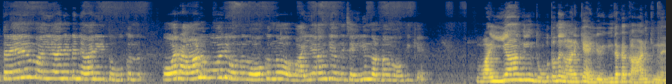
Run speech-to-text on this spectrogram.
ഇത്രയും വയ്യാഞ്ഞിട്ട് ഞാൻ ഈ തൂക്കുന്നു. ഒരാൾ പോലും ഒന്ന് നോക്കുന്നോ വയ്യാങ്കി ഒന്ന് ചെയ്യുന്നുണ്ടോ നോക്കിക്കേ. വയ്യാങ്കിലും തൂത്തത് കാണിക്കാനല്ലോ? ഇതൊക്കെ കാണിക്കുന്നേ.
